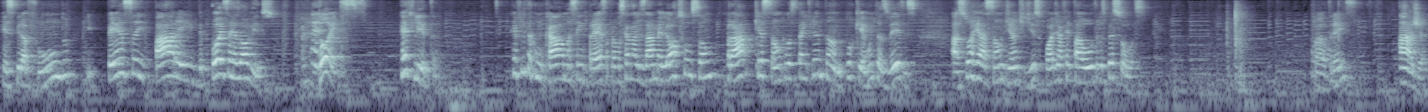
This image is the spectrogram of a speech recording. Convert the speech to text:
respira fundo e pensa e para e depois você resolve isso. 2. Reflita. Reflita com calma, sem pressa, para você analisar a melhor solução para a questão que você está enfrentando. Porque muitas vezes a sua reação diante disso pode afetar outras pessoas. Qual é o 3? Haja.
